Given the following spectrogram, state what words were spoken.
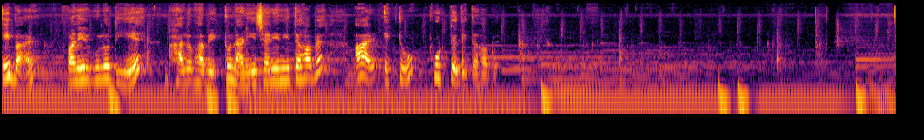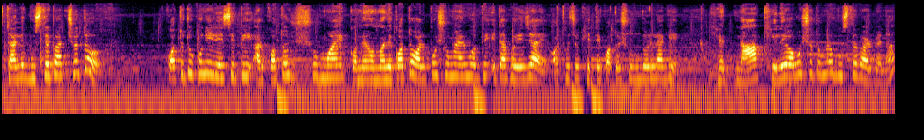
এবার পনিরগুলো দিয়ে ভালোভাবে একটু নাড়িয়ে চাড়িয়ে নিতে হবে আর একটু ফুটতে দিতে হবে। তাহলে বুঝতে পারছ তো কতটুকুনি রেসিপি আর কত সময় কমে- মানে কত অল্প সময়ের মধ্যে এটা হয়ে যায়? অথচ খেতে কত সুন্দর লাগে। না খেলে অবশ্য তোমরা বুঝতে পারবে না।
